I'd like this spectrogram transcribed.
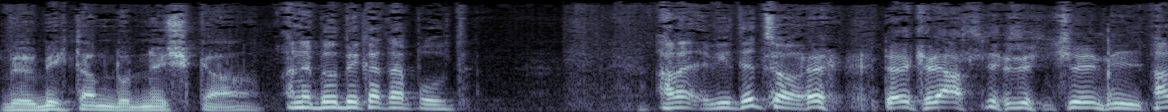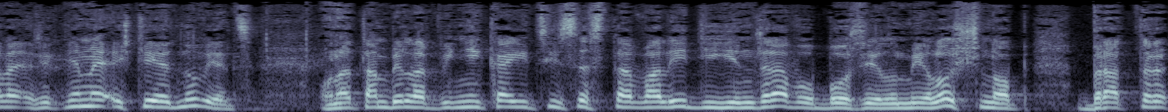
byl bych tam do dneška. A nebyl by katapult. Ale víte co? to je krásně řečený. Ale řekněme ještě jednu věc. Ona tam byla vynikající sestava lidí. Jindra Vobořil, Miloš Nop, bratr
